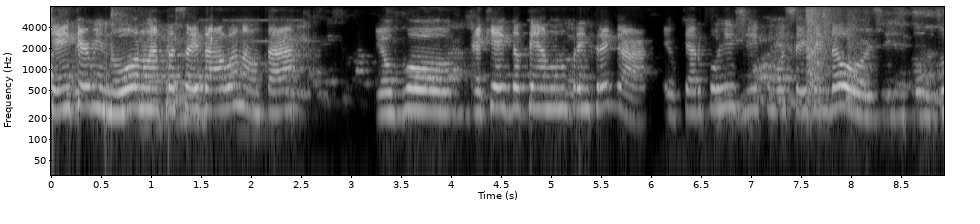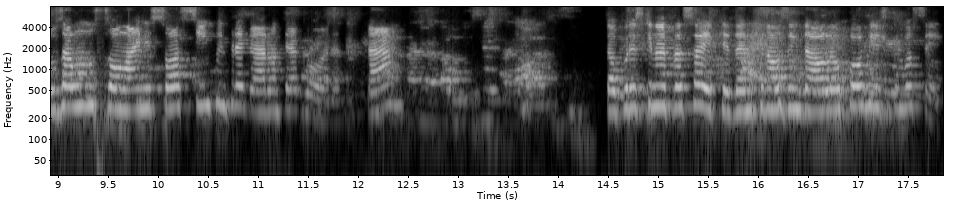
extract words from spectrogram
Quem terminou não é para sair da aula, não, tá? Eu vou. É que ainda tem aluno para entregar. Eu quero corrigir com vocês ainda hoje. Os alunos online, só cinco entregaram até agora, tá? Então, por isso que não é para sair, porque daí no finalzinho da aula eu corrijo com vocês.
